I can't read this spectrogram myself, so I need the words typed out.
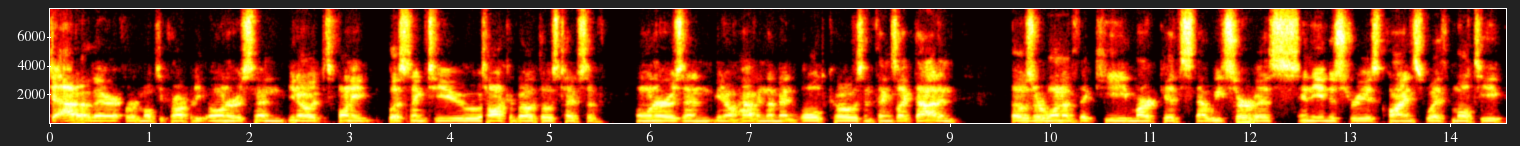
data there for multi-property owners. And, you know, it's funny listening to you talk about those types of owners and, you know, having them in holdcos and things like that. And those are one of the key markets that we service in the industry is clients with multi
